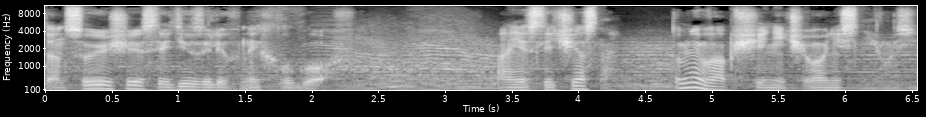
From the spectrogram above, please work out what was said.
танцующие среди заливных лугов. А если честно, то мне вообще ничего не снилось.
